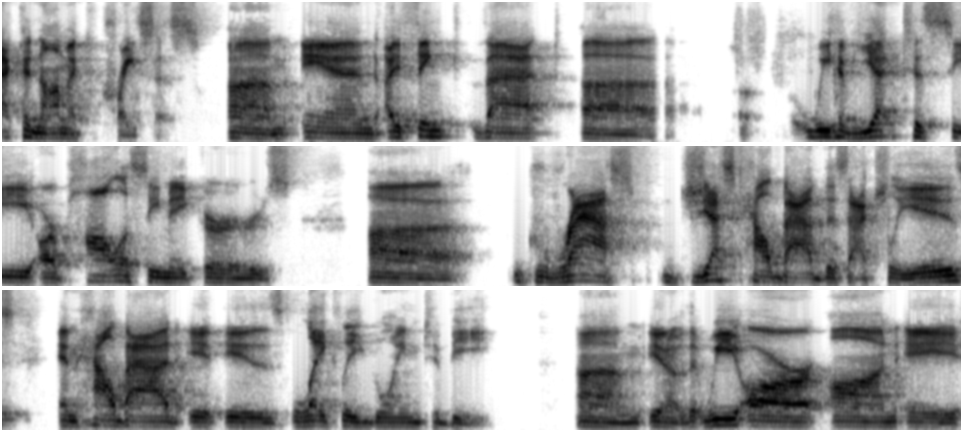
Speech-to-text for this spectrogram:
economic crisis. Um, and I think that uh, we have yet to see our policymakers uh, grasp just how bad this actually is and how bad it is likely going to be. Um, you know that we are on a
